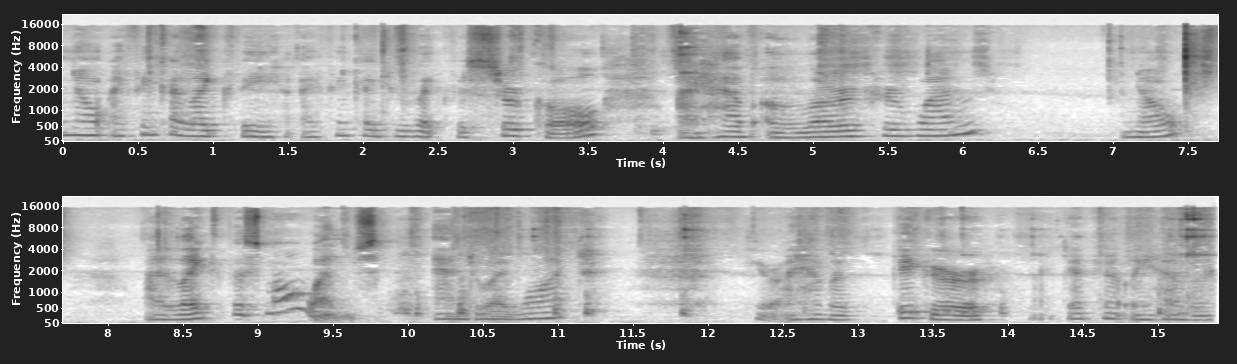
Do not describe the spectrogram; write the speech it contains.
No, I think I like the, I think I do like the circle. I have a larger one. No, I like the small ones. And do I want, here I have a bigger, I definitely have a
